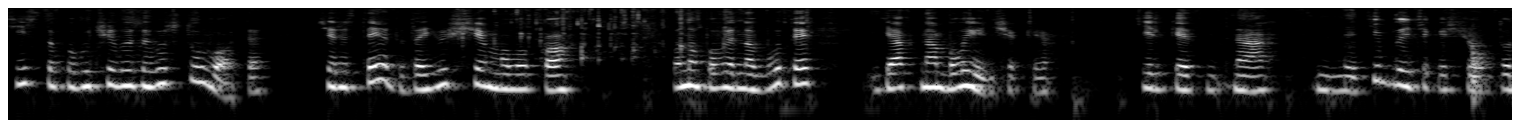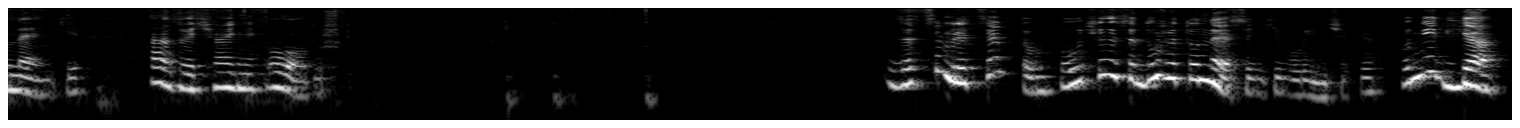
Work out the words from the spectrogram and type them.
Тісто вийшло густувате. Через те я додаю ще молока. Воно повинно бути як на блинчики тільки на не ті блинчики, що тоненькі, а звичайні оладушки. За цим рецептом вийшли дуже тонесенькі блинчики. Вони для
